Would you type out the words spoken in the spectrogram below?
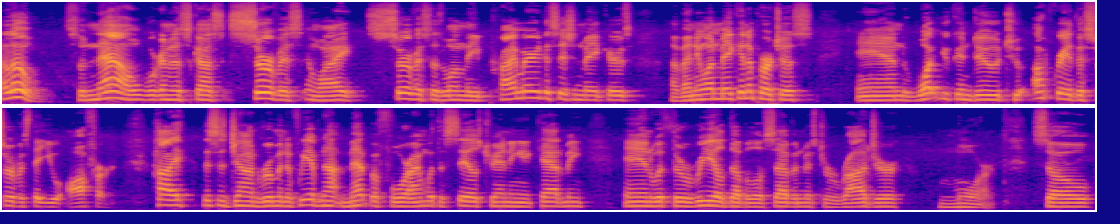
Hello. So now we're going to discuss service and why service is one of the primary decision makers of anyone making a purchase and what you can do to upgrade the service that you offer. Hi, this is John Ruman. If we have not met before, I'm with the Sales Training Academy and with the real 007, Mr. Roger Moore. So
